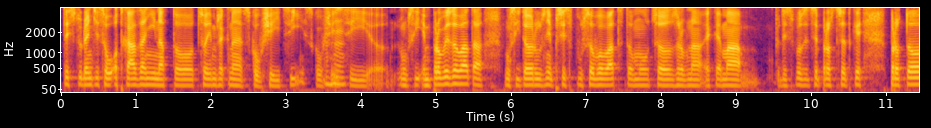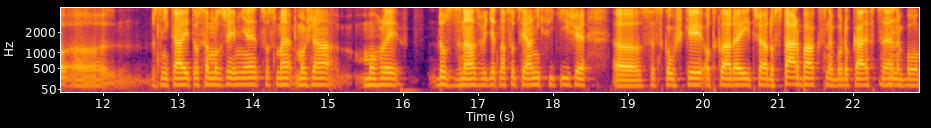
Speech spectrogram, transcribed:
ty studenti jsou odkázaní na to, co jim řekne zkoušející. Zkoušející mm-hmm. musí improvizovat a musí to různě přizpůsobovat tomu, co zrovna, jaké má k dispozici prostředky. Proto uh, vzniká i to samozřejmě, co jsme možná mohli dost z nás vidět na sociálních sítích, že uh, se zkoušky odkládají třeba do Starbucks nebo do KFC mm-hmm. nebo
